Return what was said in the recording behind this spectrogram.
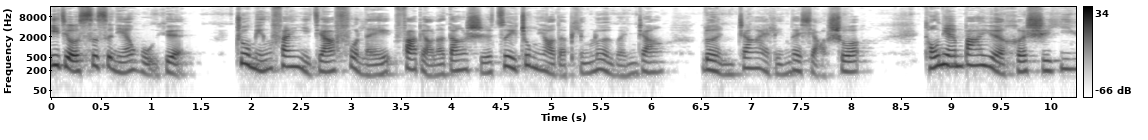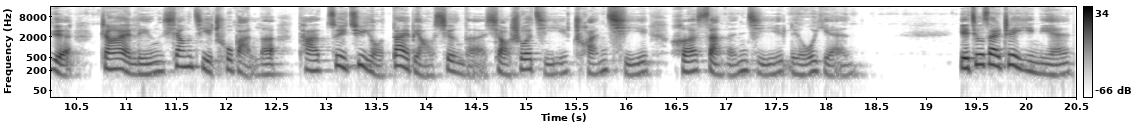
一九四四年五月，著名翻译家傅雷发表了当时最重要的评论文章，论张爱玲的小说。同年八月和十一月，张爱玲相继出版了她最具有代表性的小说集《传奇》和散文集《留言》。也就在这一年，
